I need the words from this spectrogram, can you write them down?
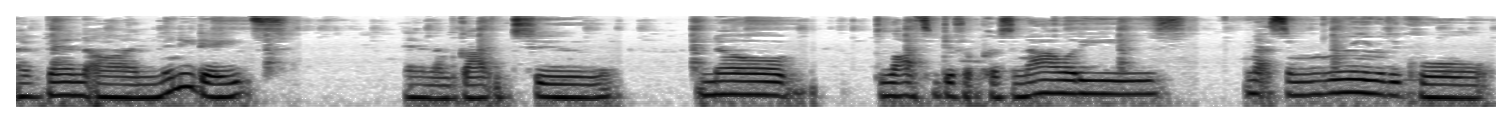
I've been on many dates and I've gotten to know lots of different personalities. Met some really, really cool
